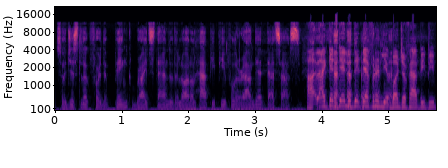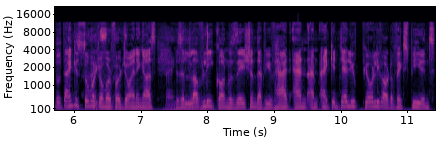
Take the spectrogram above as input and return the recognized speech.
So just look for the pink bright stand with a lot of happy people around it. That's us. I, I can tell you there are definitely a bunch of happy people. Thank you so much, Omar, for joining us. Thank it's a you. lovely conversation that we've had, and I'm, I can tell you purely out of experience.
